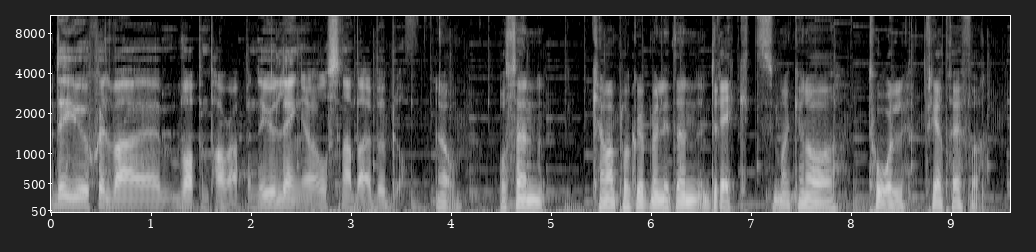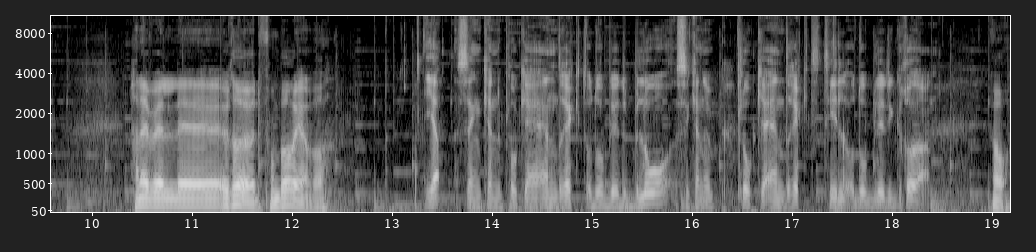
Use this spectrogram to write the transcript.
det är ju själva eh, vapen-power-upen. Det är ju längre och snabbare bubblor. Ja. Och sen kan man plocka upp en liten dräkt som man kan ha tål fler träffar. Han är väl eh, röd från början va? Ja, sen kan du plocka en dräkt och då blir du blå. Sen kan du plocka en dräkt till och då blir du grön. Ja.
